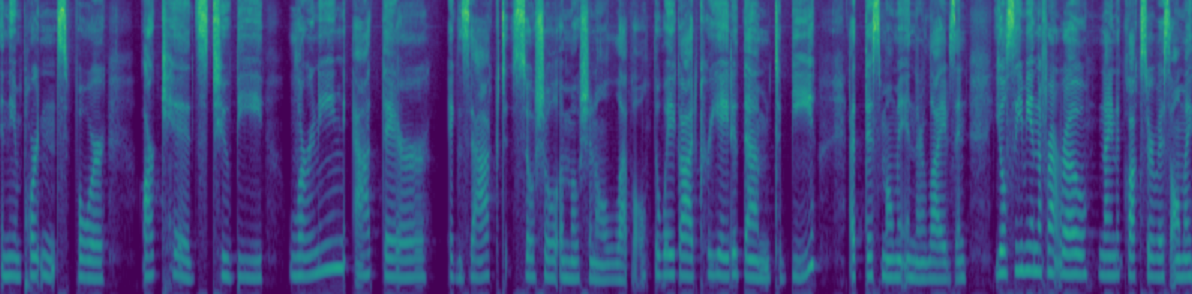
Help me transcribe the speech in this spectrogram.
and the importance for our kids to be learning at their exact social emotional level, the way God created them to be at this moment in their lives. And you'll see me in the front row, nine o'clock service, all my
